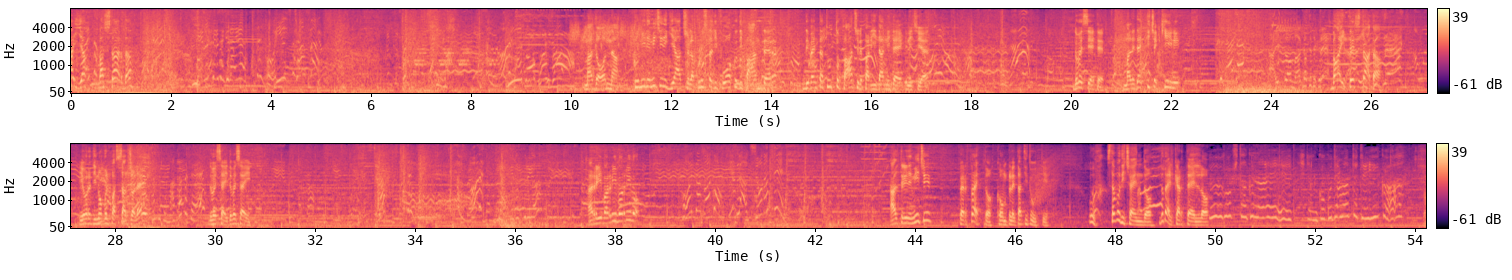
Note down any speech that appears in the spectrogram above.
Aia, bastarda! Madonna, con i nemici di ghiaccio e la frusta di fuoco di Panther diventa tutto facile fare i danni tecnici, eh. Dove siete? Maledetti cecchini. Vai, testata. E ora di nuovo il passaggio a lei. Dove sei? Dove sei? Arrivo, arrivo, arrivo. Altri nemici? Perfetto, completati tutti. Uff, stavo dicendo, dov'è il cartello?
